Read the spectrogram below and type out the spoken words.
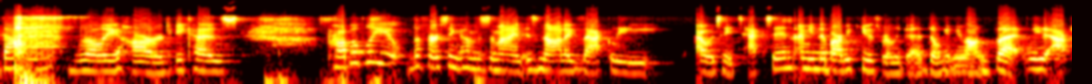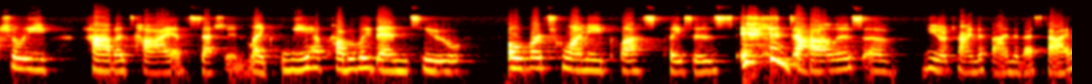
that is really hard because probably the first thing that comes to mind is not exactly I would say Texan. I mean, the barbecue is really good, don't get me wrong, but we actually have a Thai obsession. Like we have probably been to over 20 plus places in Dallas of, you know, trying to find the best Thai.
